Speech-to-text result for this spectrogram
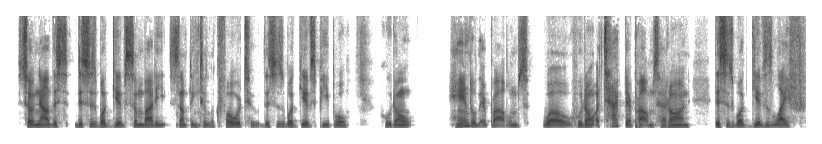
So now this this is what gives somebody something to look forward to. This is what gives people who don't handle their problems well, who don't attack their problems head on. This is what gives life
